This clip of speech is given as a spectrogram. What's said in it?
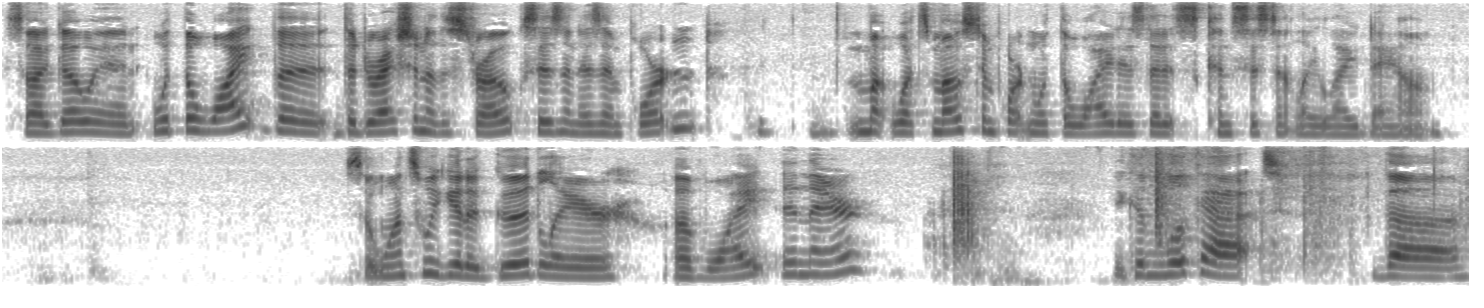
so I go in with the white, the, the direction of the strokes isn't as important. What's most important with the white is that it's consistently laid down. So once we get a good layer of white in there. You can look at the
